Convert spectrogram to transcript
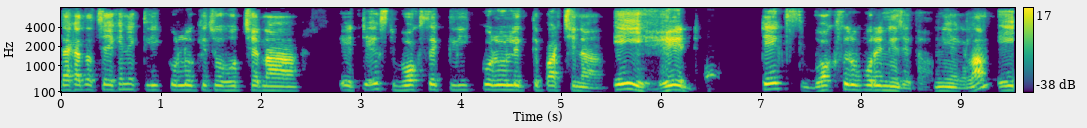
দেখা যাচ্ছে, এখানে ক্লিক করলেও কিছু হচ্ছে না। এই টেক্সট বক্সে ক্লিক করেও লিখতে পারছি না। এই হেড টেক্সট বক্সের উপরে নিয়ে যেতে হবে। নিয়ে গেলাম। এই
